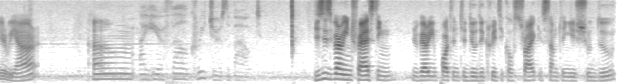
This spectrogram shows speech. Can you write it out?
here we are. Um, I hear foul creatures about. this is very interesting very important to do the critical strike. It's something you should do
